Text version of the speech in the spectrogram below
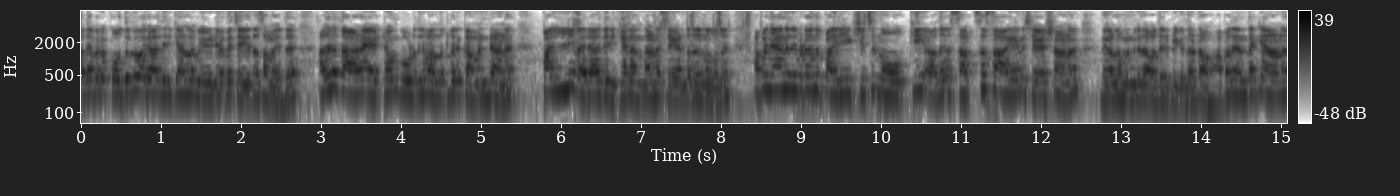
അതേപോലെ കൊതുക് വരാതിരിക്കാനുള്ള വീഡിയോ ഒക്കെ ചെയ്ത സമയത്ത് അതിന് താഴെ ഏറ്റവും കൂടുതൽ വന്നിട്ടുള്ള ഒരു കമന്റ് ആണ് പല്ലി വരാതിരിക്കാൻ എന്താണ് ചെയ്യേണ്ടത് എന്നുള്ളത്? അപ്പൊ ഞാനിത് ഇവിടെ ഒന്ന് പരീക്ഷിച്ച് നോക്കി അത് സക്സസ് ആയതിനു ശേഷമാണ് നിങ്ങളുടെ മുന്നിൽ ഇത് അവതരിപ്പിക്കുന്നത് കേട്ടോ. അപ്പൊ അത് എന്തൊക്കെയാണ്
